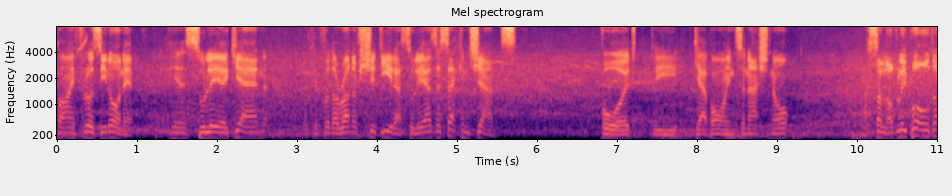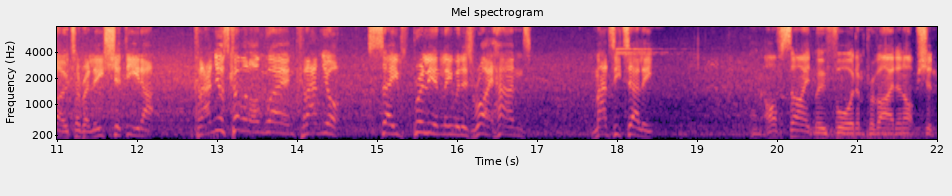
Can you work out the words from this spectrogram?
By Frosinone. Here's Soulé again, looking for the run of Cheddira. Soulé has a second chance. Forward, the Gabon international. That's a lovely ball, though, to release Cheddira. Cragno's come a long way, and Cragno saves brilliantly with his right hand. Mazzitelli. An offside move forward and provide an option.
